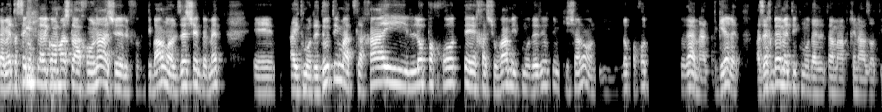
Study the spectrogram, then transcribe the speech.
באמת עשינו פרק ממש לאחרונה, שדיברנו על זה שבאמת אה, ההתמודדות עם ההצלחה היא לא פחות אה, חשובה מהתמודדות עם כישלון, היא לא פחות אתה יודע, מאתגרת. אז איך באמת התמודדת מהבחינה הזאת?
